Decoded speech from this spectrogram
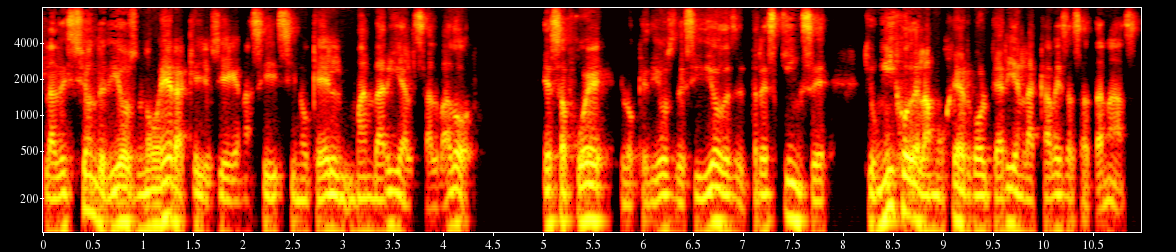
la decisión de Dios no era que ellos lleguen así, sino que Él mandaría al Salvador. Eso fue lo que Dios decidió desde 3.15, que un hijo de la mujer golpearía en la cabeza a Satanás,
